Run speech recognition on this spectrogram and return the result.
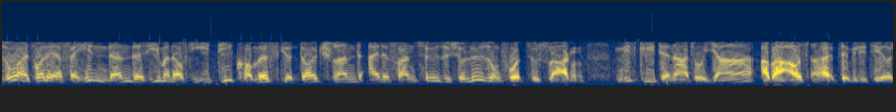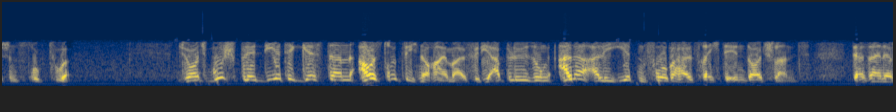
So als wolle er verhindern, dass jemand auf die Idee komme, für Deutschland eine französische Lösung vorzuschlagen. Mitglied der NATO ja, aber außerhalb der militärischen Struktur. George Bush plädierte gestern ausdrücklich noch einmal für die Ablösung aller alliierten Vorbehaltsrechte in Deutschland, das seine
